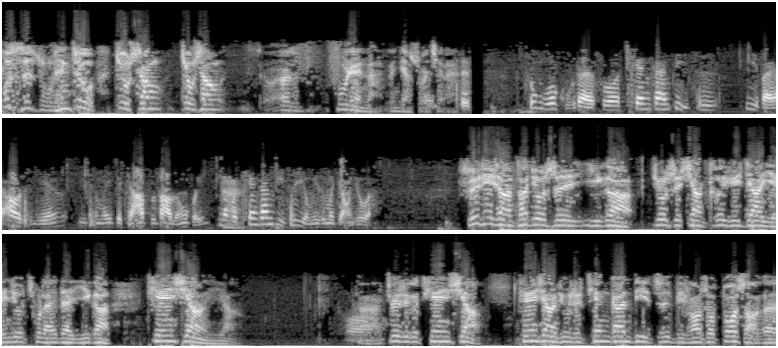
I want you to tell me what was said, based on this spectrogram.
不死主人就就伤就伤呃夫人呐、人家说起来。中国古代说天干地支一百二十年一什么一个甲子大轮回，那么天干地支有没有什么讲究啊？实际上，它就是一个，就是像科学家研究出来的一个天象一样哦啊，这是个天象，天象就是天干地支，比方说多少个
